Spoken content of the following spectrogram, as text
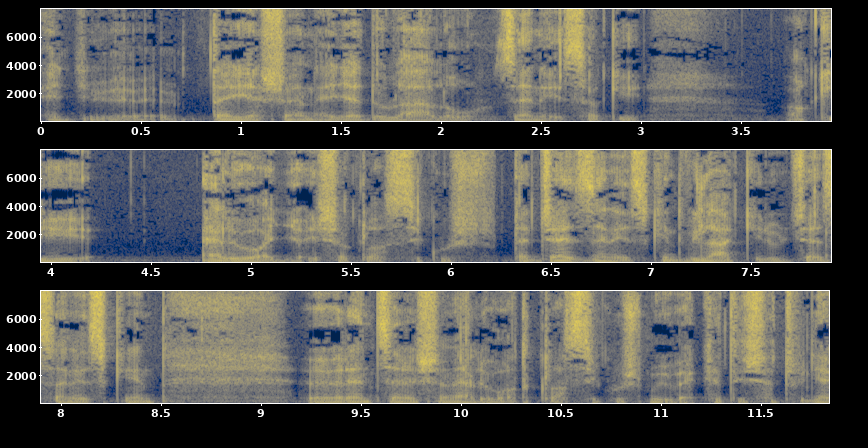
egy teljesen egyedülálló zenész, aki, aki előadja is a klasszikus, tehát jazzzenészként, világhírű jazzzenészként rendszeresen előad klasszikus műveket, és hát ugye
